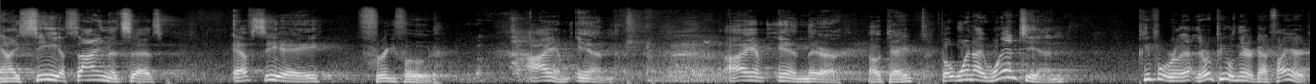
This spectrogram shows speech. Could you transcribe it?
and I see a sign that says FCA free food. I am in. I am in there, okay? But when I went in, people were, there were people in there that got fired.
